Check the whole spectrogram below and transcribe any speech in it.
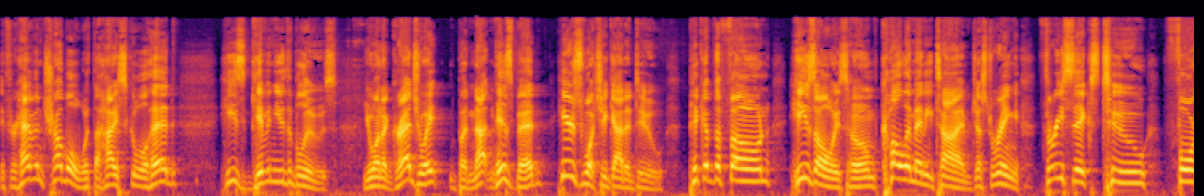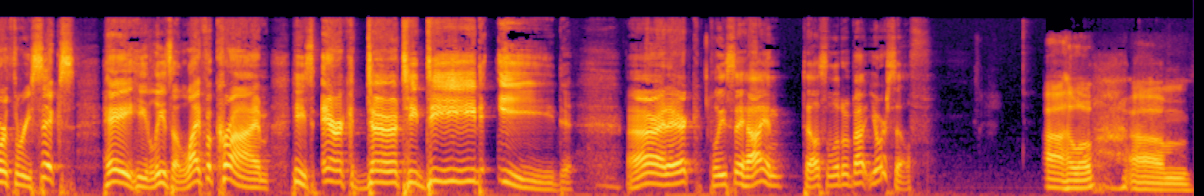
If you're having trouble with the high school head, he's giving you the blues. You want to graduate, but not in his bed? Here's what you got to do pick up the phone. He's always home. Call him anytime. Just ring 362 436. Hey, he leads a life of crime. He's Eric Dirty Deed Eid. All right, Eric, please say hi and tell us a little about yourself. Uh, hello. Um,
